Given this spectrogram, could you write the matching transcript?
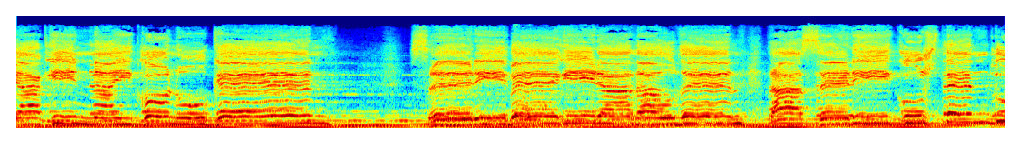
jakin nahiko nuken, zeri begira dauden, ta zer ikusten duten.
